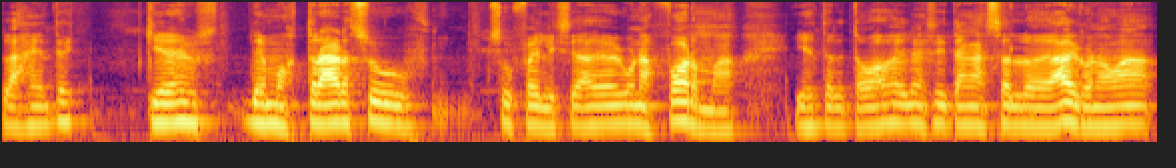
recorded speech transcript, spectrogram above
la gente quiere demostrar su, felicidad de alguna forma. Y entre todos necesitan hacerlo de algo. No va,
